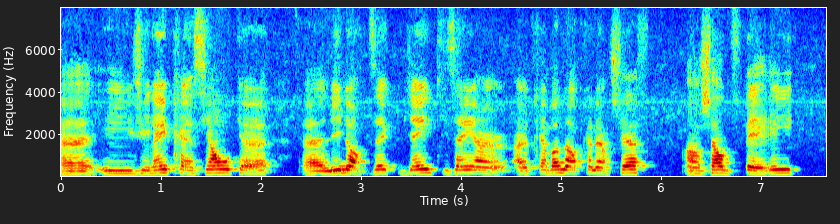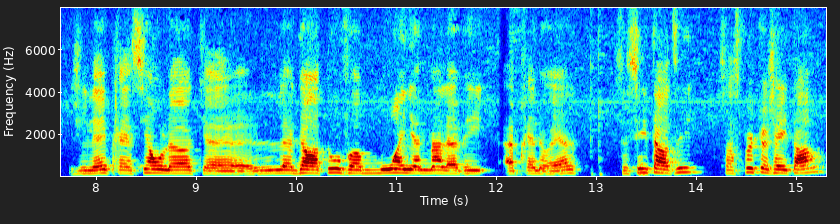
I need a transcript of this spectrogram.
Euh, et j'ai l'impression que euh, les Nordiques, bien qu'ils aient un, très bon entraîneur-chef en Charles Dupéré, j'ai l'impression que le gâteau va moyennement lever après Noël. Ceci étant dit, ça se peut que j'aie tort,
